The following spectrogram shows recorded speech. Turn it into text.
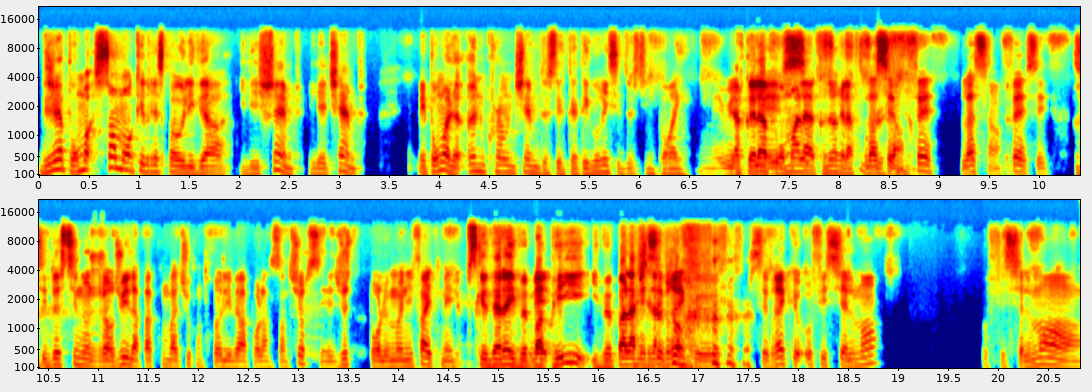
Déjà, pour moi, sans manquer de respect à Oliveira, il est champ, il est champ. Mais pour moi, le uncrowned champ de cette catégorie, c'est Dustin Poirier. C'est-à-dire que là, pour moi, là, Connor, il a Là, c'est un fait. Là, c'est un fait. C'est si Dustin aujourd'hui, il n'a pas combattu contre Oliveira pour la ceinture, c'est juste pour le money fight. Mais parce que Dana, il veut pas payer, il veut pas lâcher c'est vrai que c'est vrai que officiellement,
